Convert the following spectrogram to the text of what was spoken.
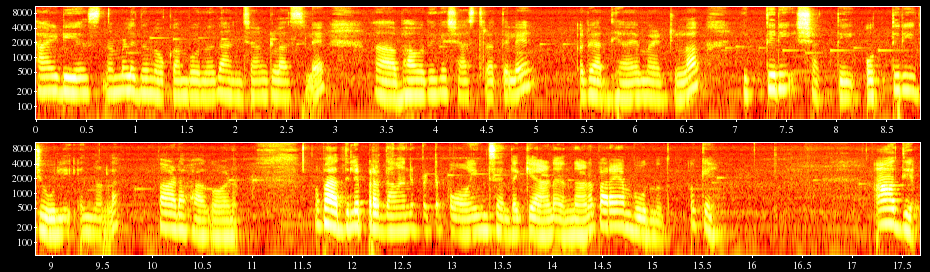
ഹായ് ഡിയേഴ്സ് നമ്മളിന്ന് നോക്കാൻ പോകുന്നത് അഞ്ചാം ക്ലാസ്സിലെ ഭൗതിക ശാസ്ത്രത്തിലെ ഒരു അധ്യായമായിട്ടുള്ള ഇത്തിരി ശക്തി ഒത്തിരി ജോലി എന്നുള്ള പാഠഭാഗമാണ്. അപ്പോൾ അതിലെ പ്രധാനപ്പെട്ട പോയിന്റ്സ് എന്തൊക്കെയാണ് എന്നാണ് പറയാൻ പോകുന്നത്. ഓക്കെ ആദ്യം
